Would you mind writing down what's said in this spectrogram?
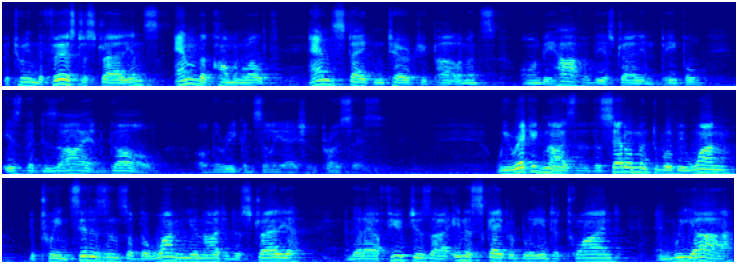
between the first Australians and the Commonwealth and state and territory parliaments on behalf of the Australian people is the desired goal of the reconciliation process. We recognise that the settlement will be one between citizens of the one united Australia and that our futures are inescapably intertwined and we are,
